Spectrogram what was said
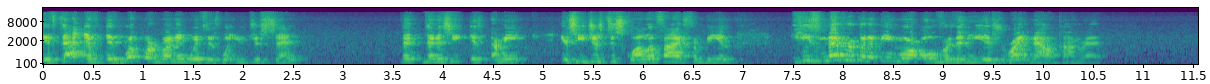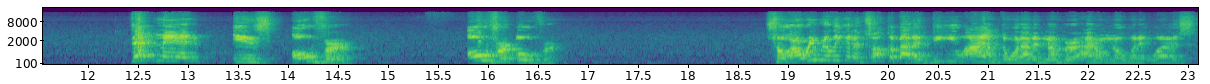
if that if, if what we're running with is what you just said, then then is he? Is, I mean, is he just disqualified from being? He's never going to be more over than he is right now, Conrad. That man is over over, over. So are we really going to talk about a DUI? I'm throwing out a number. I don't know when it was.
